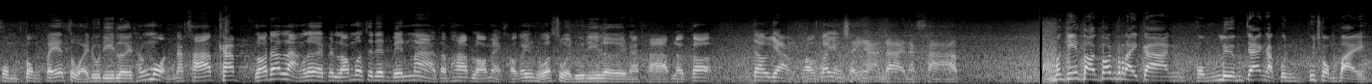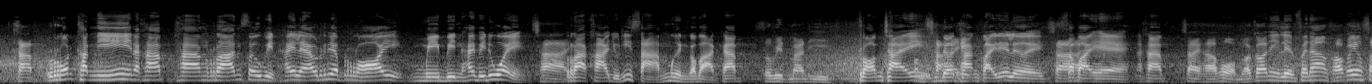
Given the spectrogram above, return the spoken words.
คมๆ ตรงเป๊ะสวยดูดีเลยทั้งหมดนะครับครับล้อด้านหลังเลยเป็นล้อ Mercedes-Benz มาสภาพล้อแม็กเขาก็ยังถือว่าสวยดูดีเลยนะครับ แล้วก็เจ้ายางของเขาก็ยังใช้งานได้นะครับ เมื่อกี้ตอนต้นรายการผมลืมแจ้งกับคุณผู้ชมไป ครับ รถคันนี้นะครับ ทางร้านเซอร์วิสให้แล้วเรียบร้อยมีบินให้ไปด้วย ใช่ ราคาอยู่ที่ 30,000 กว่าบาทครับ สวิตช์มาดี พร้อมใช้พร้อมใช้เดินทางไกลได้เลย ใช่ สบายแฮนะครับ ใช่ครับผม แล้วก็นี่เลนส์ไฟหน้าของเขาก็ยังใส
